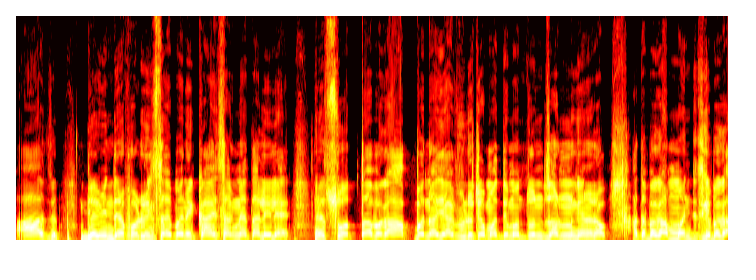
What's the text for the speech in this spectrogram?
आज देवेंद्र फडणवीस साहेबांनी काय सांगण्यात आलेले आहे? हे स्वतः बघा आपण या व्हिडिओच्या माध्यमातून जाणून घेणार आहोत. आता बघा म्हणजेच की बघा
